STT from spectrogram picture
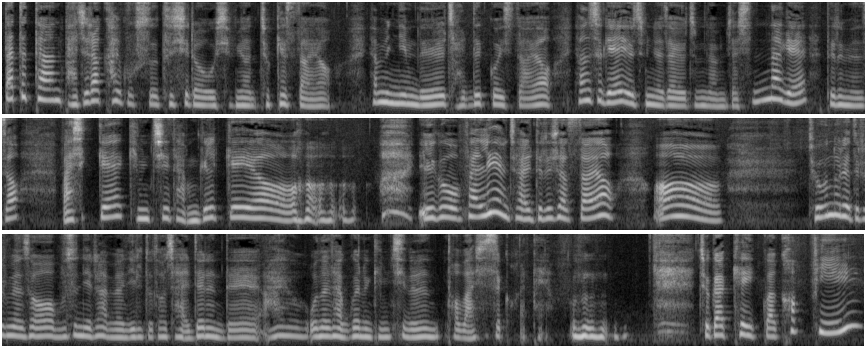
따뜻한 바지락 칼국수 드시러 오시면 좋겠어요. 현미님 늘 잘 듣고 있어요. 현숙의 요즘 여자 요즘 남자 신나게 들으면서 맛있게 김치 담글게요. 1958님 잘 들으셨어요? 어, 좋은 노래 들으면서 무슨 일을 하면 일도 더 잘 되는데, 아유, 오늘 담그는 김치는 더 맛있을 것 같아요. 조각 케이크와 커피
